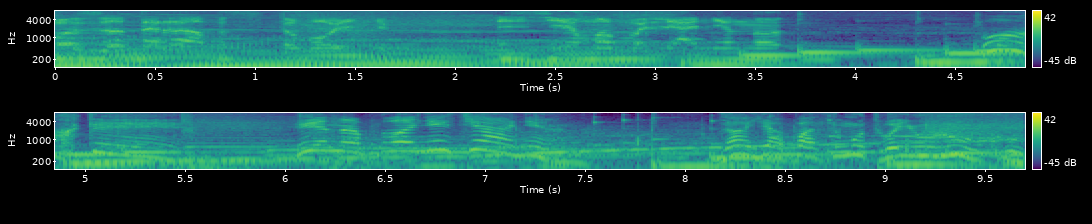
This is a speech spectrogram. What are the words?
Возврат! Землянин Ух ты! Инопланетянин! Да я возьму твою руку!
